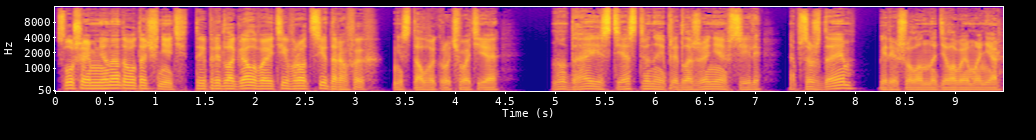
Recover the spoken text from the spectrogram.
«Слушай, мне надо уточнить. Ты предлагал войти в род Сидоровых?» — не стал выкручивать я. «Ну да, естественные предложения в силе. Обсуждаем?» — перешел он на деловой манер.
